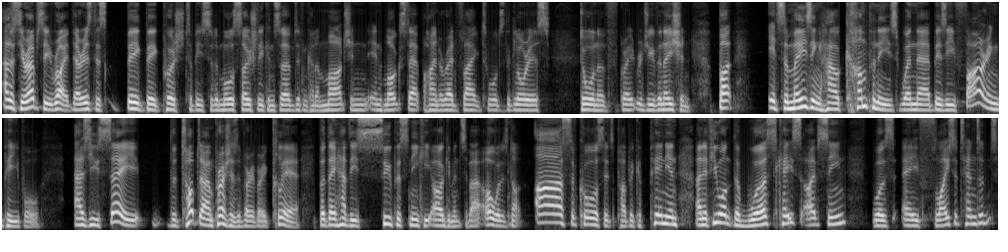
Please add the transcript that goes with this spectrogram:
Alice, you're absolutely right. There is this big, big push to be sort of more socially conservative and kind of march in, in lockstep behind a red flag towards the glorious dawn of great rejuvenation. But it's amazing how companies, when they're busy firing people, as you say, the top down pressures are very, very clear, but they have these super sneaky arguments about, oh, well, it's not us, of course, it's public opinion. And if you want the worst case I've seen, was a flight attendant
